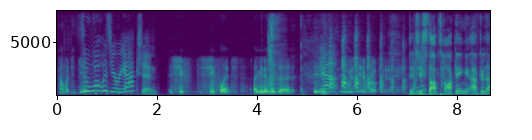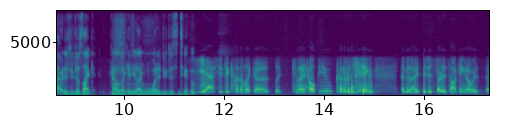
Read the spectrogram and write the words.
how much gift So what was your reaction? she she flinched. I mean, it was a it, Yeah. it, it was inappropriate of me. Did she stop talking after that, or did she just like kind of look at you like, what did you just do? Yeah, she did kind of like a like, can I help you kind of a thing. And then I, I just started talking, and I was uh,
